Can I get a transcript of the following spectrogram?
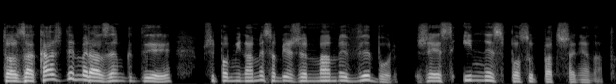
To za każdym razem, gdy przypominamy sobie, że mamy wybór, że jest inny sposób patrzenia na to.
